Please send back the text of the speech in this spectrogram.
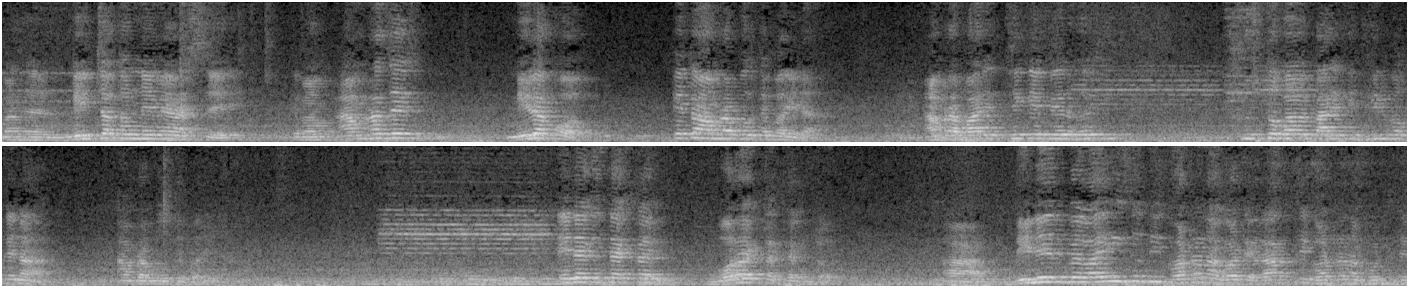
মানে নির্যাতন নেমে আসছে। এবং আমরা যে নিরাপদ, এটা আমরা বলতে পারি না। আমরা বাড়ির থেকে বের হই, সুস্থভাবে বাড়িতে ফিরবো কিনা, আমরা বলতে পারি না। এটা কিন্তু একটা বড় একটা ফ্যাক্টর আর দিনের বেলায় যদি ঘটনা ঘটে, রাত্রি ঘটনা ঘটতে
